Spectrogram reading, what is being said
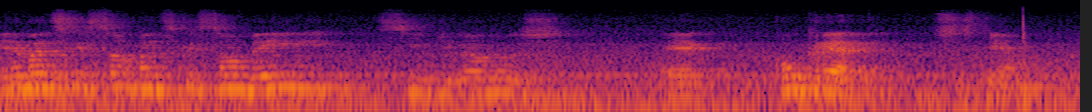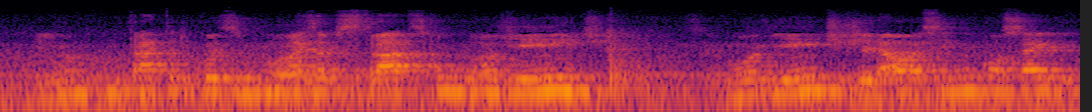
É uma descrição, uma descrição bem, assim, digamos, é, concreta do sistema. Ele não, não trata de coisas muito mais abstratas como o ambiente, o ambiente geral, assim, não consegue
